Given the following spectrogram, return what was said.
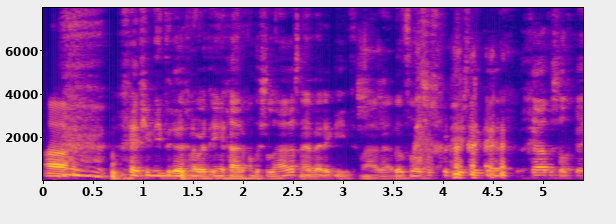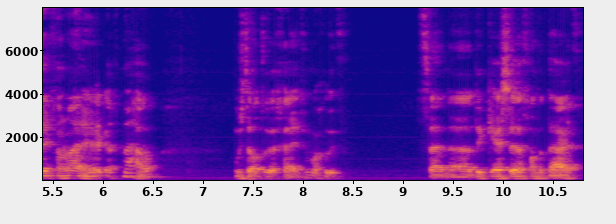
Ah, Geef je hem niet terug en dan wordt ingehouden van de salaris? Nee, weet ik niet. Maar eh, dat was dus voor het eerst dat ik echt gratis had gekregen van Ryanair. Ik dacht, nou, moest wel teruggeven, maar goed. Het zijn eh, de kersen van de taart.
